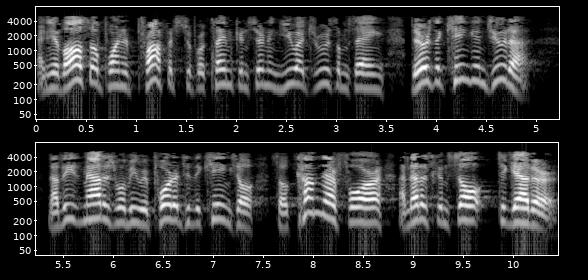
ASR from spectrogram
And you have also appointed prophets to proclaim concerning you at Jerusalem, saying, There is a king in Judah. Now these matters will be reported to the king, so, so come therefore and let us consult together.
